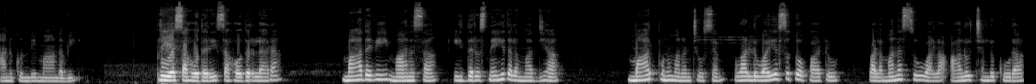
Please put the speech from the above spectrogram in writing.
అనుకుంది మానవి ప్రియ సహోదరి సహోదరులారా మాధవి మానస ఇద్దరు స్నేహితుల మధ్య మార్పును మనం చూసాం వాళ్ళు వయస్సుతో పాటు వాళ్ళ మనస్సు వాళ్ళ ఆలోచనలు కూడా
